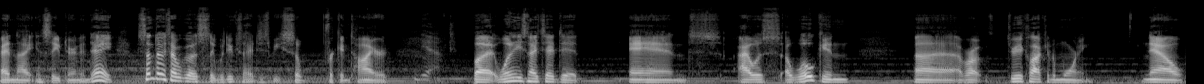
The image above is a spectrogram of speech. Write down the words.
at night and sleep during the day. Sometimes I would go to sleep with you because I'd just be so freaking tired. Yeah. But one of these nights I did, and I was awoken uh, about three o'clock in the morning. Now,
